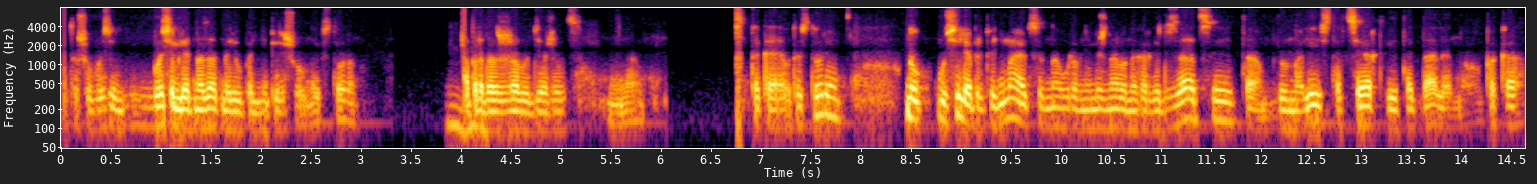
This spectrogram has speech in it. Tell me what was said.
Потому что 8, 8 лет назад Мариуполь не перешел на их сторону а продолжал удерживаться. Да. Такая вот история. Ну, усилия предпринимаются на уровне международных организаций, там, журналистов, церкви и так далее, но пока,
